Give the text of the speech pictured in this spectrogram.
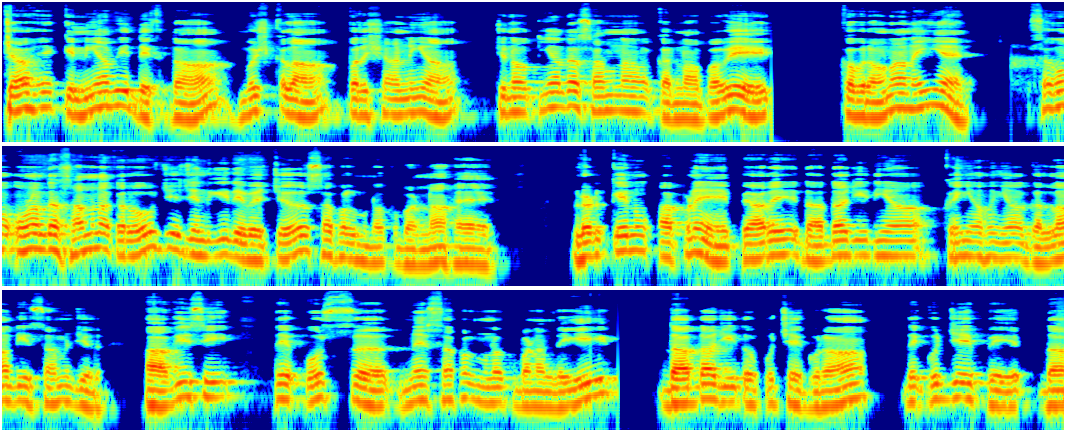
ਚਾਹੇ ਕਿੰਨੀਆਂ ਵੀ ਦਿੱਕਤਾਂ, ਮੁਸ਼ਕਲਾਂ, ਪਰੇਸ਼ਾਨੀਆਂ, ਚੁਣੌਤੀਆਂ ਦਾ ਸਾਹਮਣਾ ਕਰਨਾ ਪਵੇ, ਘਬਰਾਉਣਾ ਨਹੀਂ ਹੈ। ਸਗੋਂ ਉਹਨਾਂ ਦਾ ਸਾਹਮਣਾ ਕਰੋ ਜੇ ਜ਼ਿੰਦਗੀ ਦੇ ਵਿੱਚ ਸਫਲ ਮਨੁੱਖ ਬਣਨਾ ਹੈ। ਲੜਕੇ ਨੂੰ ਆਪਣੇ ਪਿਆਰੇ ਦਾਦਾ ਜੀ ਦੀਆਂ ਕਈਆਂ ਹੋਈਆਂ ਗੱਲਾਂ ਦੀ ਸਮਝ ਆ ਗਈ ਸੀ ਤੇ ਉਸ ਨੇ ਸਫਲ ਮਨੁੱਖ ਬਣਨ ਲਈ ਦਾਦਾ ਜੀ ਤੋਂ ਪੁੱਛੇ ਗੁਰਾਂ ਦੇ ਗੁੱਜੇ ਭੇਦ ਦਾ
